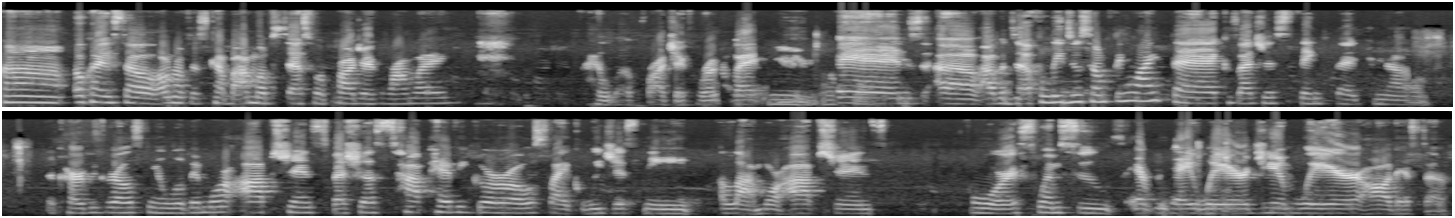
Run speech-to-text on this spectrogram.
Uh, okay, so I don't know if this come, but I'm obsessed with Project Runway. I love Project Runway, and uh, I would definitely do something like that because I just think that you know the curvy girls need a little bit more options, especially us top heavy girls. Like we just need a lot more options for swimsuits, everyday wear, gym wear, all that stuff.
